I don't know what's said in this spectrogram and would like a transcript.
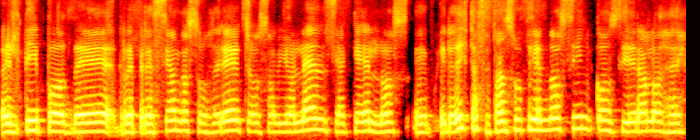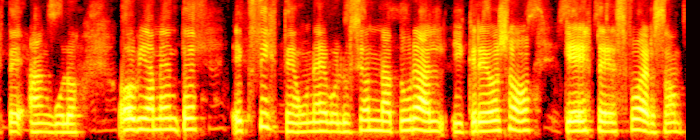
el tipo de represión de sus derechos o violencia que los eh, periodistas están sufriendo sin considerarlo desde este ángulo. Obviamente existe una evolución natural y creo yo que este esfuerzo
